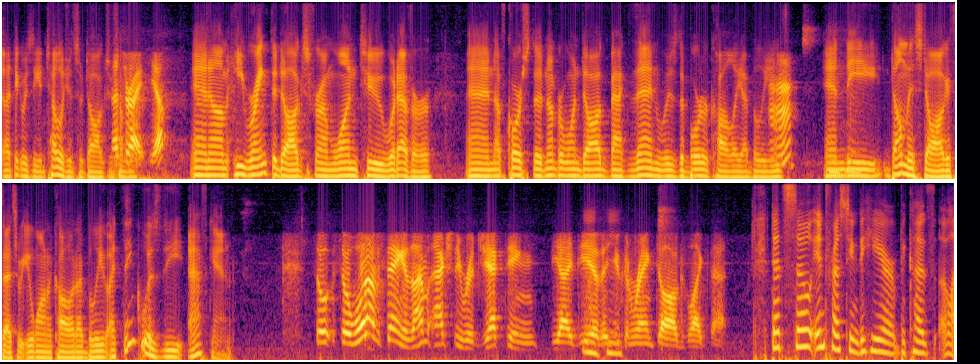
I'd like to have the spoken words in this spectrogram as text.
I think it was the Intelligence of Dogs or That's something. right. Yep. And um, he ranked the dogs from one to whatever. And of course, the number one dog back then was the Border Collie, I believe. Mhm. And the dumbest dog, if that's what you want to call it, I believe, I think was the Afghan. So, so what I'm saying is, I'm actually rejecting the idea that you can rank dogs like that. That's so interesting to hear because uh,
